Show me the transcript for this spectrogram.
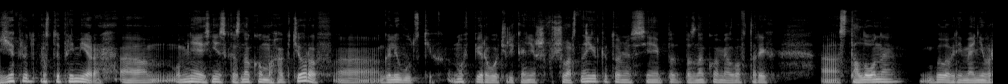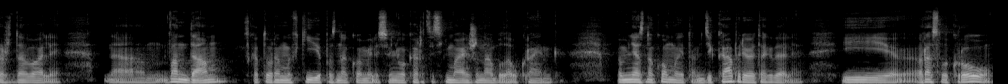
Я приведу просто пример. У меня есть несколько знакомых актеров а, голливудских. Ну, в первую очередь, конечно, Шварценеггер, который меня с всеми познакомил. Во-вторых, а, Сталлоне, было время, они враждовали. Ван Дам, с которым мы в Киеве познакомились. У него, кажется, седьмая жена была украинка. У меня знакомые там Ди Каприо и так далее. И Рассел Кроу.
